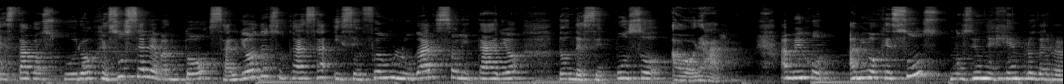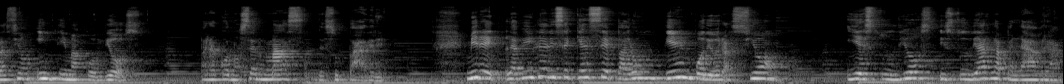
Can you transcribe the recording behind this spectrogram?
estaba oscuro, Jesús se levantó, salió de su casa y se fue a un lugar solitario donde se puso a orar. Amigo, amigo Jesús nos dio un ejemplo de relación íntima con Dios para conocer más de su Padre. Mire, la Biblia dice que Él separó un tiempo de oración y estudió estudiar la palabra.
